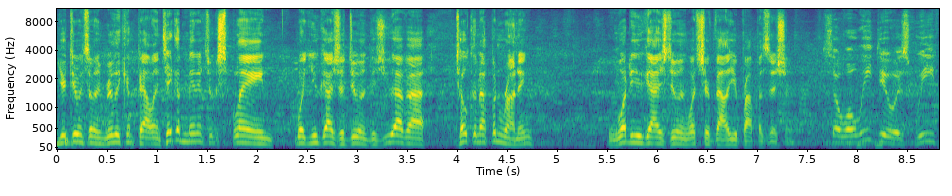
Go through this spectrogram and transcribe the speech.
You're doing something really compelling. Take a minute to explain what you guys are doing, because you have a token up and running, what are you guys doing? What's your value proposition? So what we do is we've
